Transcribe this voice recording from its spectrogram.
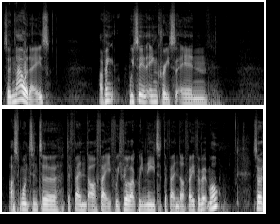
so nowadays, I think we see an increase in us wanting to defend our faith. We feel like we need to defend our faith a bit more. So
